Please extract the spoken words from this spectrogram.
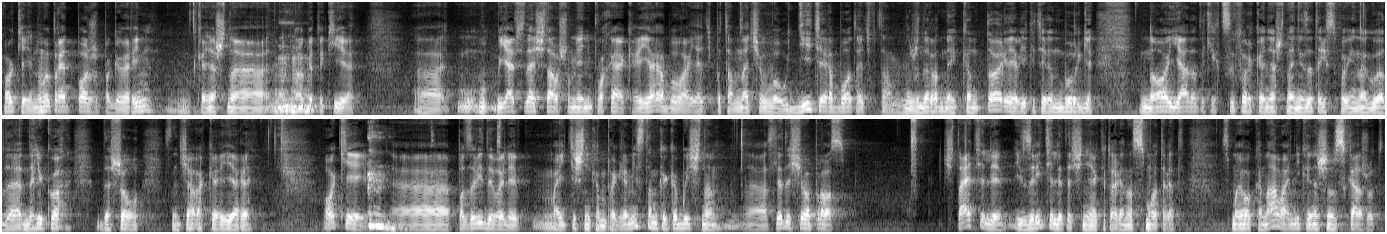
Окей, ну мы про это позже поговорим. Конечно, немного mm-hmm. такие а, я всегда считал, что у меня неплохая карьера была. Я типа там начал в аудите работать, в, там, в международной конторе в Екатеринбурге. Но я до таких цифр, конечно, не за три с половиной года далеко дошел с начала карьеры. Окей, а, позавидовали айтишникам-программистам, как обычно. А, следующий вопрос читатели и зрители, точнее, которые нас смотрят с моего канала, они, конечно скажут,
